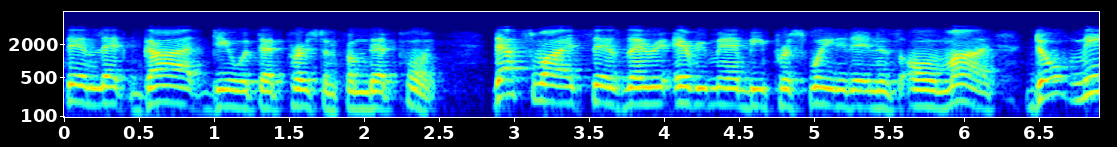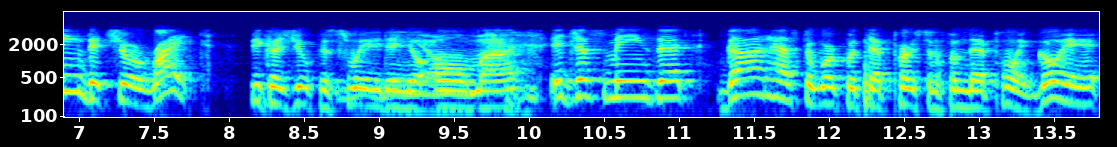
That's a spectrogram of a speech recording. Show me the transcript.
then let God deal with that person from that point. That's why it says let every man be persuaded in his own mind. Don't mean that you're right because you're persuaded in your own mind. It just means that God has to work with that person from that point. Go ahead.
